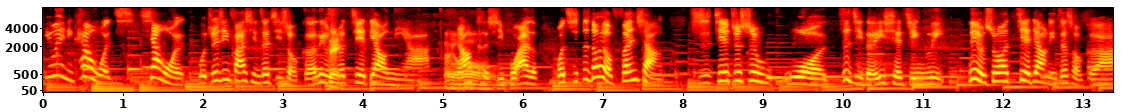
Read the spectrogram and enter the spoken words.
因为你看我，像我，我最近发行这几首歌，例如说《戒掉你》啊，然后《可惜不爱了》，我其实都有分享，直接就是我自己的一些经历。例如说《戒掉你》这首歌啊，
